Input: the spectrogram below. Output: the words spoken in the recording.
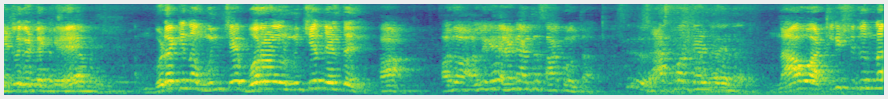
ಶಿಡ್ಲಗಡ್ಡಕ್ಕೆ ಬುಡಕ್ಕಿಂತ ಮುಂಚೆ ಬೋರ್ವೆಲ್ ಮುಂಚೆ ಅಂತ ಹೇಳ್ತಾ ಇದ್ವಿ ಹಾ ಅದು ಅಲ್ಲಿಗೆ ಎರಡನೇ ಹಂತ ಸಾಕು ಅಂತ. ನಾವು ಅಟ್ಲೀಸ್ಟ್ ಇದನ್ನ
